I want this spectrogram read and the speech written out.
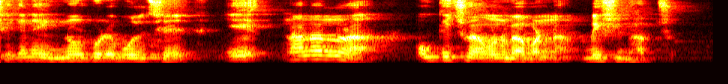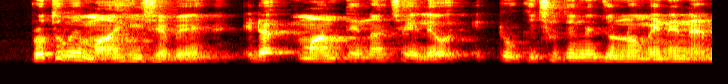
সেখানে ইগনোর করে বলছে না না না না, ও কিছু এমন ব্যাপার না, বেশি ভাবছ। প্রথমে মা হিসেবে এটা মানতে না চাইলেও একটু কিছুদিনের জন্য মেনে নেন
